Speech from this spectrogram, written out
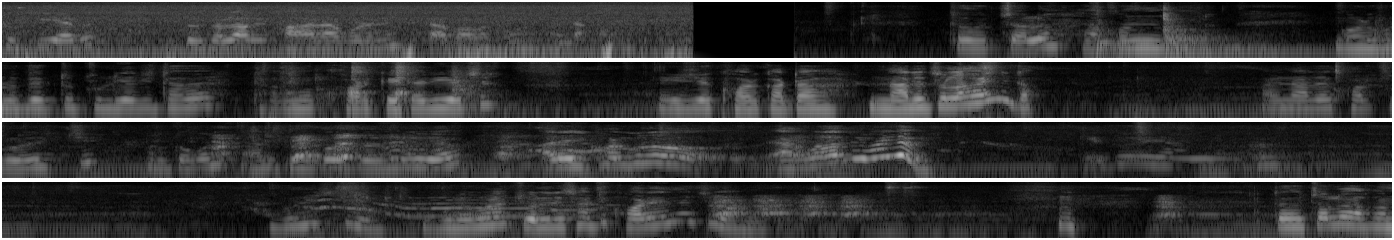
টুকি যাবে তো চলো আগে খাওয়া দাওয়া করে নিই তারপর আবার তোমার সঙ্গে দেখা তো চলো, এখন গরুগুলোকে একটু তুলিয়ে দিতে হবে। ঠাকুমা খড় কেটে দিয়েছে। এই যে খড় কাটা, নাড়ে তোলা হয়নি তো? আমি নাড়ে খড় তুলে দিচ্ছি, দুটো করে, আর তিন করে তুলে দিয়ে যাবে আর এই খড়গুলো একবেলাতেই হয়ে যাবে? বলিস কি? গুনে গুনে চল্লিশ ষাটি খড় এনেছি আমি। তো চলো এখন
